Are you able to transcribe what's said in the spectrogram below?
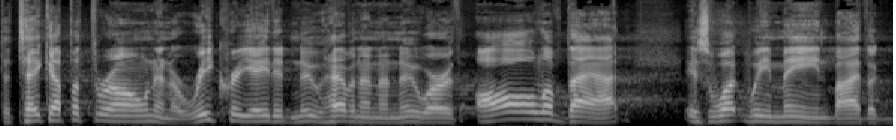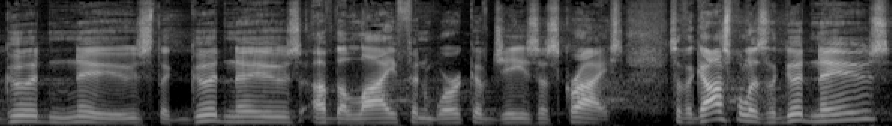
to take up a throne in a recreated new heaven and a new earth, all of that is what we mean by the good news, the good news of the life and work of Jesus Christ. So the gospel is the good news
